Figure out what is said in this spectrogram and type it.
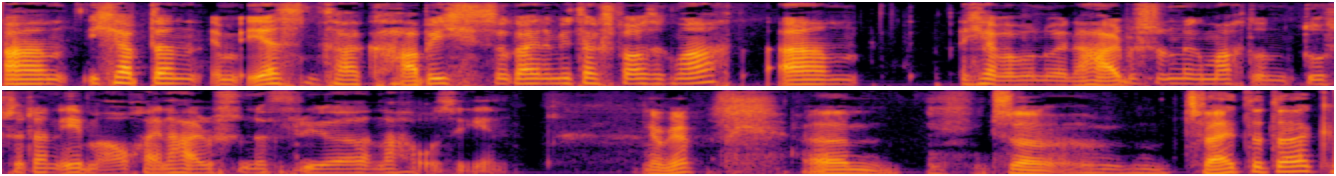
Ähm, ich habe dann im ersten Tag habe ich sogar eine Mittagspause gemacht. Ähm, ich habe aber nur eine halbe Stunde gemacht und durfte dann eben auch eine halbe Stunde früher nach Hause gehen. Okay. Ähm, so, zweiter Tag.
